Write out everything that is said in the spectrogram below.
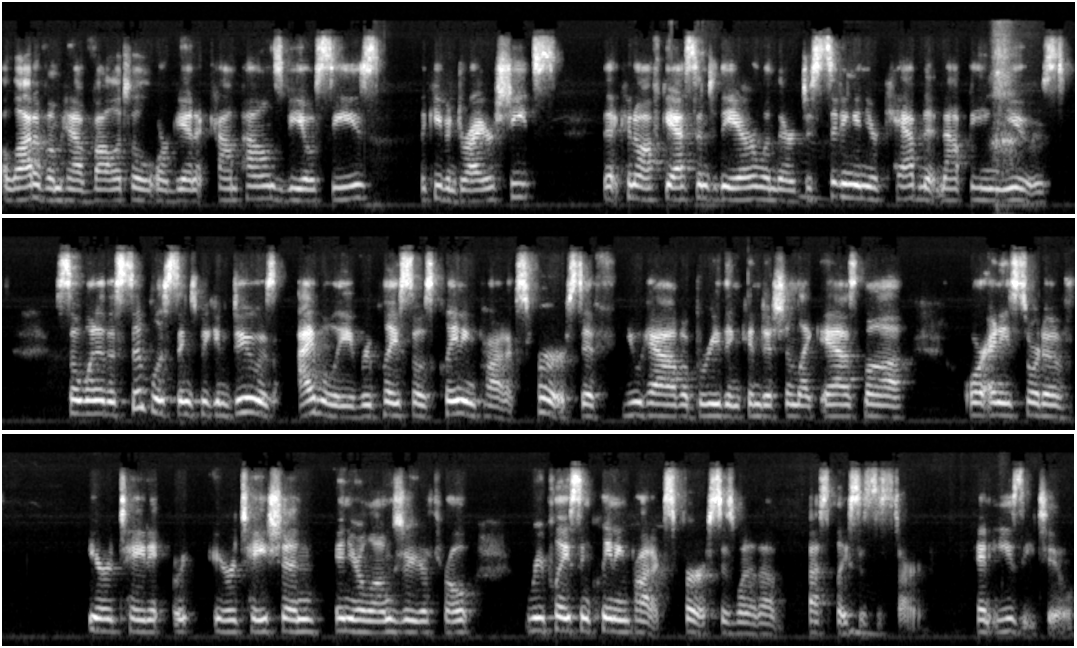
a lot of them have volatile organic compounds, VOCs, like even dryer sheets that can off gas into the air when they're just sitting in your cabinet not being used. So one of the simplest things we can do is, I believe, replace those cleaning products first. If you have a breathing condition like asthma or any sort of irritating irritation in your lungs or your throat, replacing cleaning products first is one of the best places to start and easy too.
